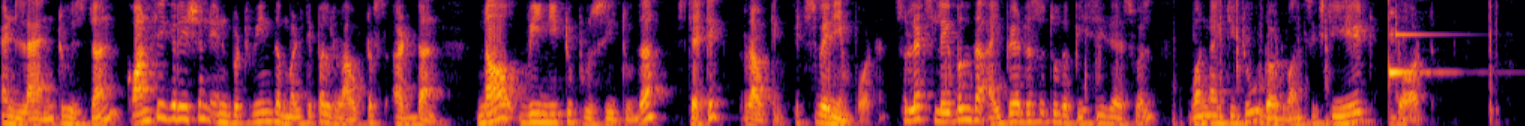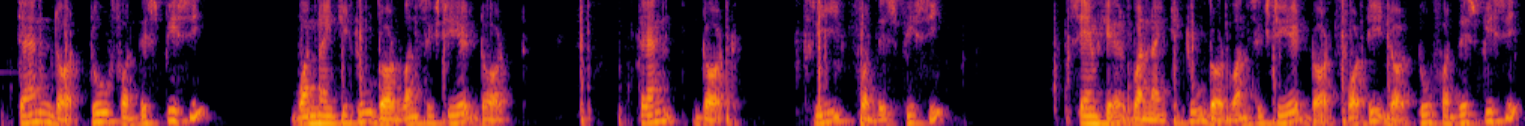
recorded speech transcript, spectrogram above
and lan 2 is done. Configuration in between the multiple routers are done. Now we need to proceed to the static routing. It's very important. So let's label the ip addresses to the pcs as well. 192.168.10.2 for this pc 192.168.10.3 for this pc same here 192.168.40.2 for this PC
